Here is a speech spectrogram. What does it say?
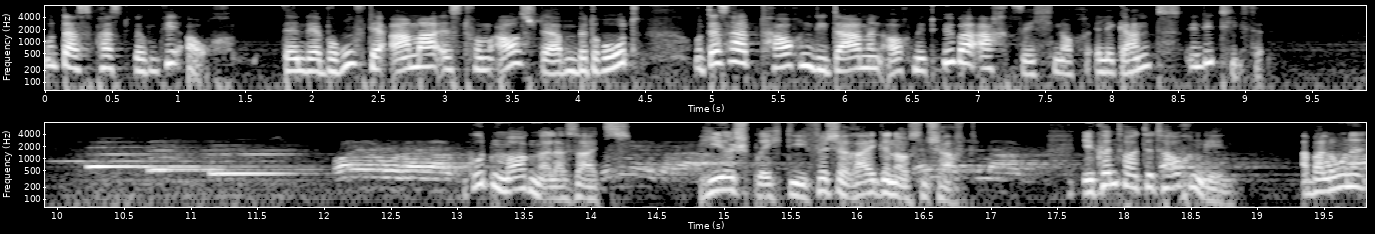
Und das passt irgendwie auch. Denn der Beruf der Ama ist vom Aussterben bedroht. Und deshalb tauchen die Damen auch mit über 80 noch elegant in die Tiefe. Guten Morgen allerseits. Hier spricht die Fischereigenossenschaft. Ihr könnt heute tauchen gehen. Abalone,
